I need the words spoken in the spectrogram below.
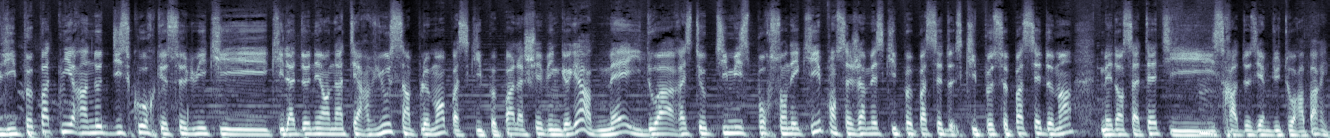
il peut pas tenir un autre discours que celui qu'il qui a donné en interview simplement parce qu'il peut pas lâcher Vingegaard, mais il doit rester optimiste pour son équipe. On sait jamais ce qui peut passer, ce qui peut se passer demain, mais dans sa tête, il, sera deuxième du Tour à Paris.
